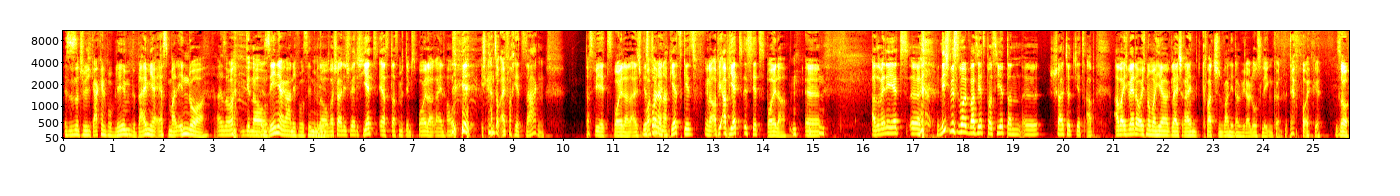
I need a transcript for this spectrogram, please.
es ist natürlich gar kein Problem. Wir bleiben ja erstmal indoor. Also, Genau. wir sehen ja gar nicht, wo es hingeht. Genau, wahrscheinlich werde ich jetzt erst das mit dem Spoiler reinhauen. ich kann es auch einfach jetzt sagen, dass wir jetzt spoilern. Also Wir spoilern ja ab jetzt geht's. Genau, ab, ab jetzt ist jetzt Spoiler. äh, also wenn ihr jetzt äh, nicht wissen wollt, was jetzt passiert, dann äh, schaltet jetzt ab. Aber ich werde euch nochmal hier gleich reinquatschen, wann ihr dann wieder loslegen könnt mit der Folge. So,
